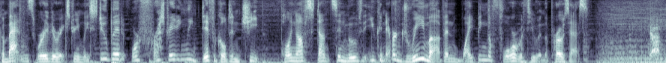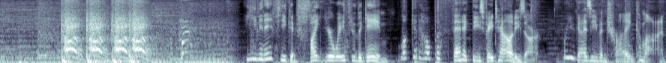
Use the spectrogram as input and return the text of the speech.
Combatants were either extremely stupid or frustratingly difficult and cheap, pulling off stunts and moves that you can never dream of and wiping the floor with you in the process. Even if you could fight your way through the game, look at how pathetic these fatalities are. Were you guys even trying? Come on.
